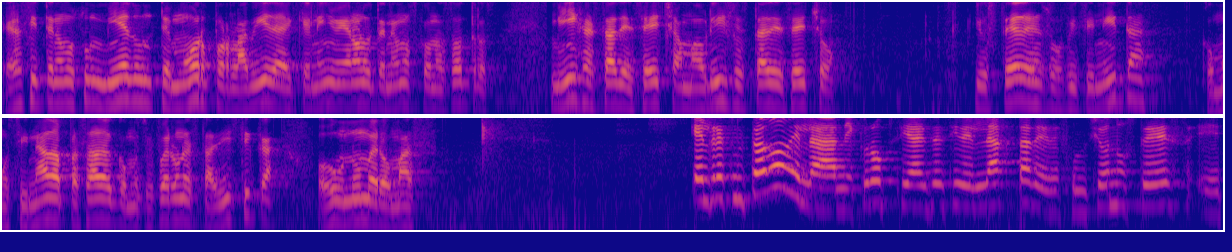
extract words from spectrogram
Es sí tenemos un miedo, un temor por la vida de que el niño ya no lo tenemos con nosotros. Mi hija está deshecha, Mauricio está deshecho. Y ustedes en su oficinita, como si nada pasara, como si fuera una estadística o un número más. El resultado de la necropsia, es decir, el acta de defunción, ustedes eh,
